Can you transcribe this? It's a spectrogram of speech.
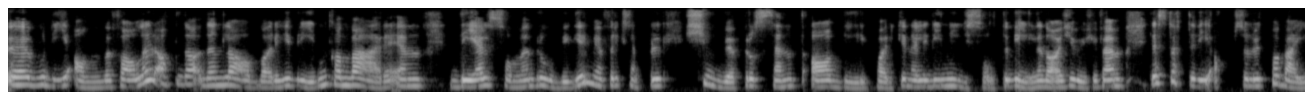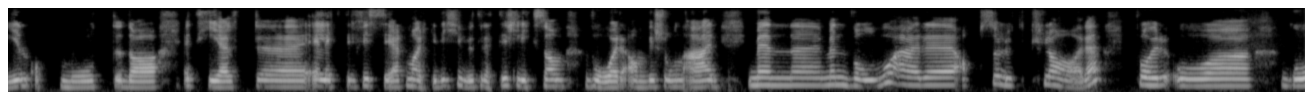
eh, hvor de anbefaler at da, den ladbare hybriden kan være en del som en brobygger, med f.eks. 20% av bilparken, eller de nysolgte bilene da i 2025. Det støtter vi absolutt på veien opp mot da et helt eh, elektrifisert marked i 2030, slik som som vår ambisjon er. Men, eh, men Volvo er eh, absolutt klare for å gå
